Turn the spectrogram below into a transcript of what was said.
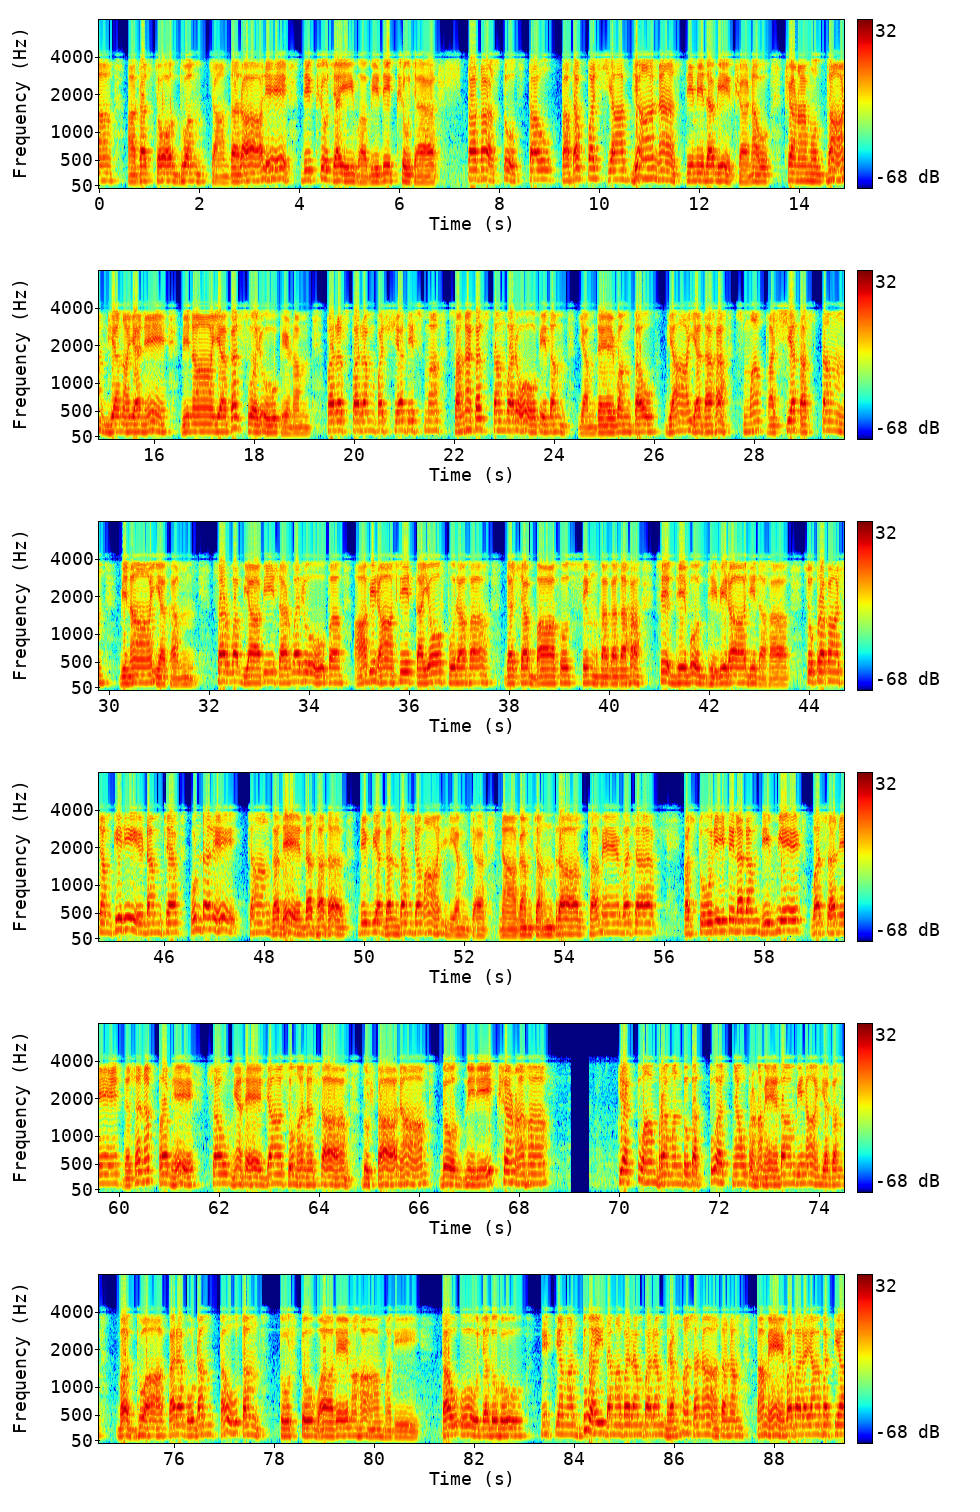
अधश्चोर्ध्वं चान्दराले दिक्षु चैव विदिक्षु च। ततस्तुस्तौ ततः पश्याध्यानस्तिमिदवीक्षणौ क्षणमुद्धाढ्यनयने विनायकस्वरूपिणं। परस्परं पश्यति स्म सनकस्तम्बरोपितं यं देवं तौ ध्यायदः स्म पश्यतस्तं विनायकम्। सर्वव्यापी सर्वरूप आविरासीत्तयोः पुरः। दशबाहुः सिंहगदः सिद्धिबुद्धिविराजितः। सुप्रकाशं किरीडं च कुण्डले चाङ्गदे दधद दिव्यगन्धं च माल्यं च नागं चन्द्रार्थमेव च कस्तूरीतिलकं दिव्ये वसने दशनप्रभे सौम्यते जासुमनसां दुष्टानां दुर्निरीक्षणः। त्यक्त्वा भ्रमन्तु तत्त्वज्ञौ प्रणमेदां विनायकं बद्ध्वा करपुडं तौ तं तुष्टुवादे महामदी तौ ऊचदुः नित्यमद्वैतमपरं परं ब्रह्मसनातनं तमेव परया भक्त्या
